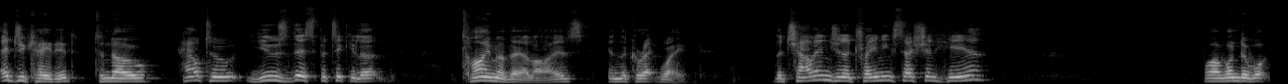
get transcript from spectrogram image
educated to know how to use this particular time of their lives in the correct way. The challenge in a training session here, well, I wonder what,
